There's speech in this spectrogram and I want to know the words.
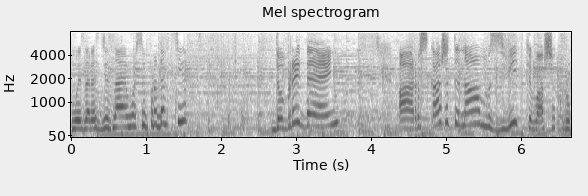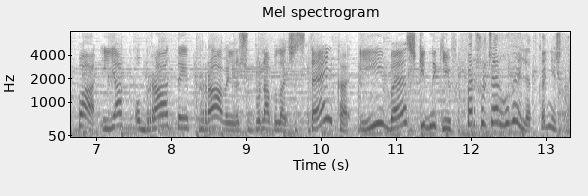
ми зараз дізнаємось у продавців. Добрий день! А розкажете нам, звідки ваша крупа і як обрати правильно, щоб вона була чистенька і без шкідників? В першу чергу вигляд, звісно.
